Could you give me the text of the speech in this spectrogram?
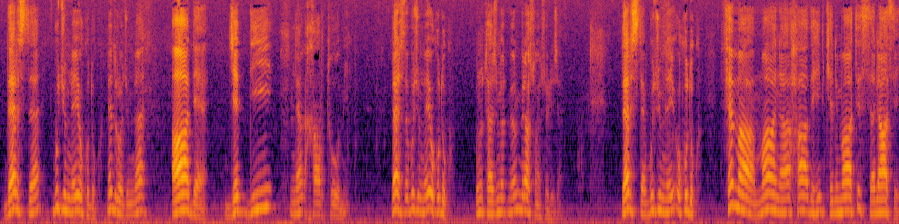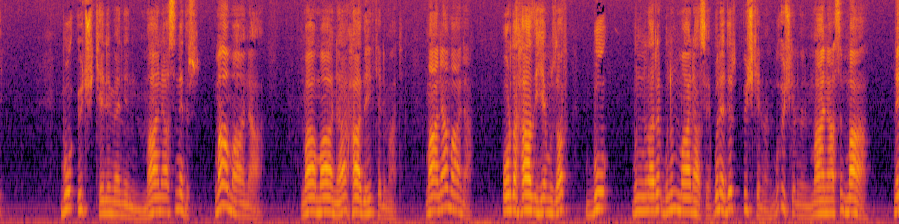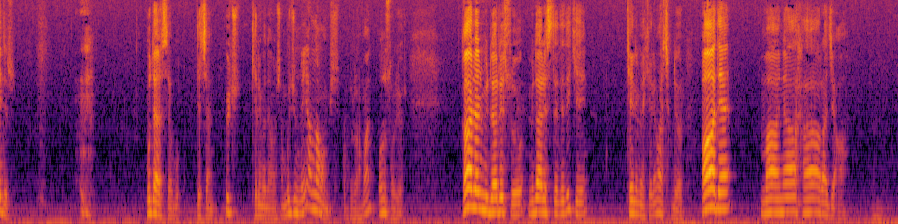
Derste bu cümleyi okuduk. Nedir o cümle? Ade ceddi minel hartumi Derste bu cümleyi okuduk. Bunu tercüme etmiyorum. Biraz sonra söyleyeceğim. Derste bu cümleyi okuduk. Fema mana hadihil kelimati selasi. Bu üç kelimenin manası nedir? Ma mana. Ma mana hadihil kelimat. Mana mana. Orada hadihiye muzaf. Bu bunları bunun manası. Bu nedir? Üç kelimenin. Bu üç kelimenin manası ma. Nedir? bu derse bu geçen üç kelimeden oluşan bu cümleyi anlamamış Abdurrahman. Onu soruyor. Galel müderrisu müderris de dedi ki kelime kelime açıklıyor. Ade manaha raca'a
